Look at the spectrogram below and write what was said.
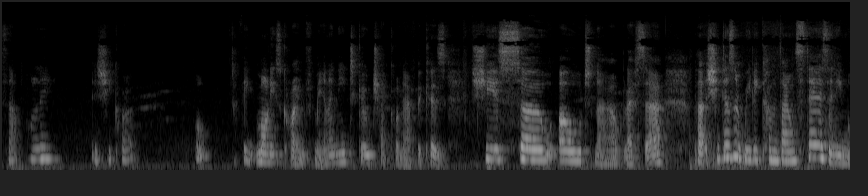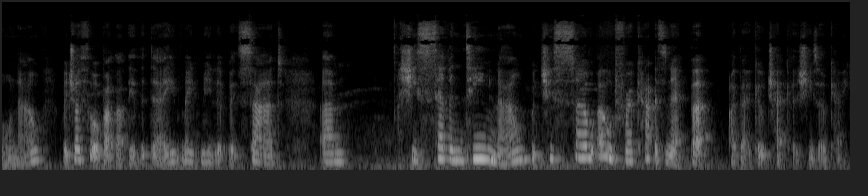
Is that Molly? Is she crying? I think Molly's crying for me and I need to go check on her because she is so old now, bless her, that she doesn't really come downstairs anymore now, which I thought about that the other day, made me a little bit sad. Um, she's 17 now, which is so old for a cat, isn't it? But I better go check that she's okay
